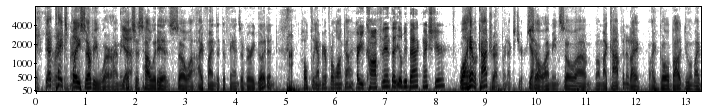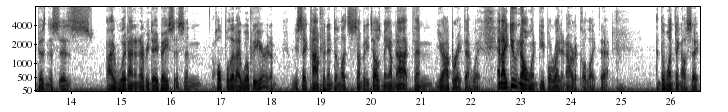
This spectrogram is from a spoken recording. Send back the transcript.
that right, takes place everywhere. I mean, yeah. that's just how it is. So uh, I find that the fans are very good, and hopefully, I'm here for a long time. Are you confident that you'll be back next year? Well, I have a contract for next year. Yeah. So I mean, so um, am I confident? I I go about doing my business as I would on an everyday basis, and hopeful that I will be here. I'm, you say confident unless somebody tells me I'm not, then you operate that way. And I do know when people write an article like that. And the one thing I'll say,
